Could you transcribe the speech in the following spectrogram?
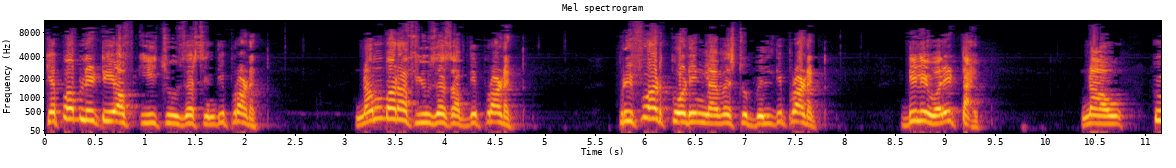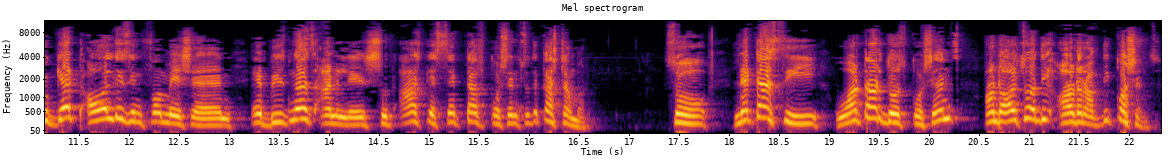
capability of each users in the product, number of users of the product, preferred coding language to build the product, delivery type. Now, to get all this information, a business analyst should ask a set of questions to the customer. So, let us see what are those questions and also the order of the questions.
